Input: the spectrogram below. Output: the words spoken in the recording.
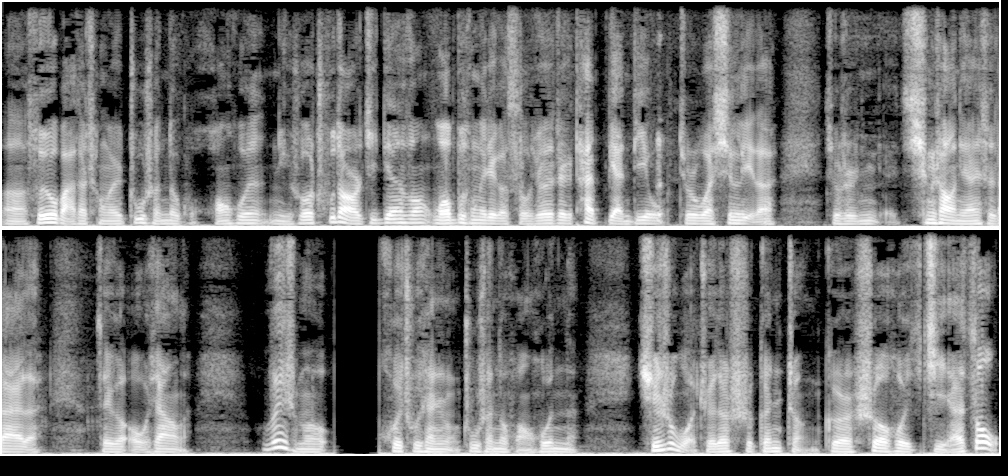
呃，所以我把它称为“诸神的黄昏”。你说出道即巅峰，我不同意这个词，我觉得这个太贬低，就是我心里的，就是青少年时代的这个偶像了。为什么会出现这种“诸神的黄昏”呢？其实我觉得是跟整个社会节奏，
